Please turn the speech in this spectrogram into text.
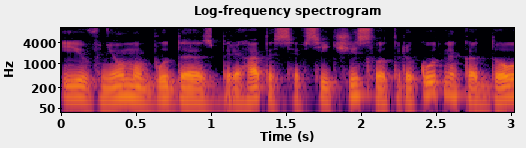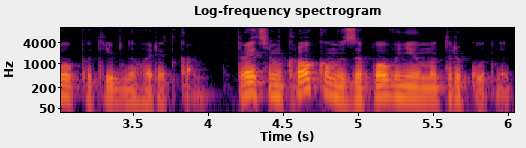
і в ньому буде зберігатися всі числа трикутника до потрібного рядка. Третім кроком заповнюємо трикутник.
